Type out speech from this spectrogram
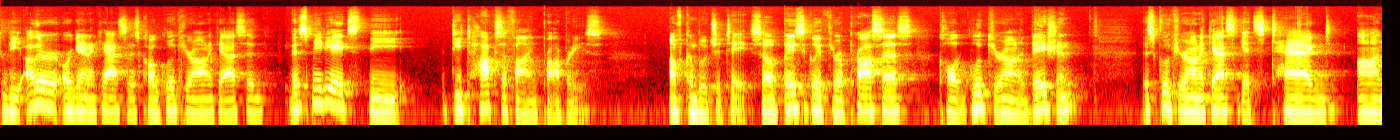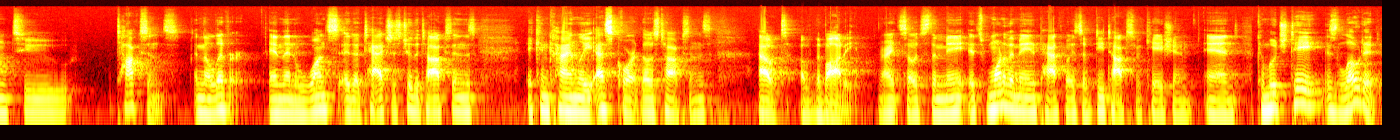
The other organic acid is called glucuronic acid. This mediates the detoxifying properties of kombucha tea. So basically through a process called glucuronidation, this glucuronic acid gets tagged onto toxins in the liver. And then once it attaches to the toxins, it can kindly escort those toxins out of the body, right? So it's the main, it's one of the main pathways of detoxification and kombucha tea is loaded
